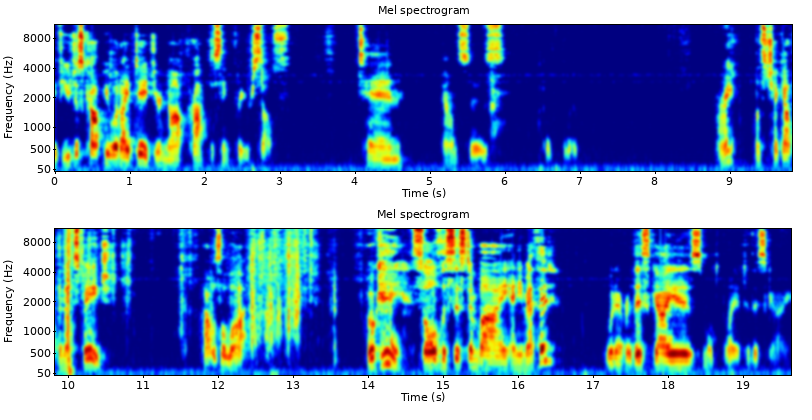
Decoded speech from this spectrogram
If you just copy what I did, you're not practicing for yourself. 10 ounces of blue. All right, let's check out the next page. That was a lot. Okay, solve the system by any method. Whatever this guy is, multiply it to this guy.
